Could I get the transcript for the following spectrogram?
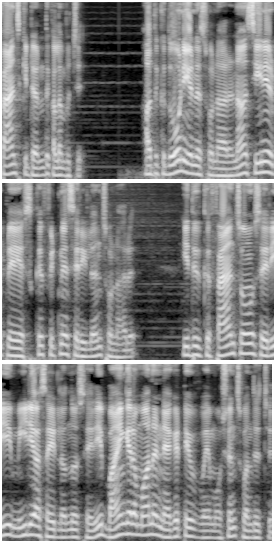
ஃபேன்ஸ் கிட்டேருந்து கிளம்புச்சு. அதுக்கு தோனி என்ன சொன்னாருன்னா சீனியர் பிளேயர்ஸ்க்கு ஃபிட்னஸ் சரியில்லைன்னு சொன்னார். இதுக்கு ஃபேன்ஸும் சரி மீடியா சைட்லேருந்தும் சரி பயங்கரமான நெகட்டிவ் எமோஷன்ஸ் வந்துச்சு.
